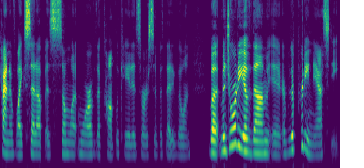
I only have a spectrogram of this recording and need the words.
kind of like set up as somewhat more of the complicated sort of sympathetic villain. But majority of them eh, they're pretty nasty,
